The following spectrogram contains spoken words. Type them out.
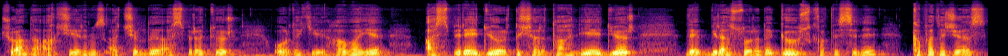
Şu anda akciğerimiz açıldı. Aspiratör oradaki havayı aspire ediyor, dışarı tahliye ediyor ve biraz sonra da göğüs kafesini kapatacağız.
